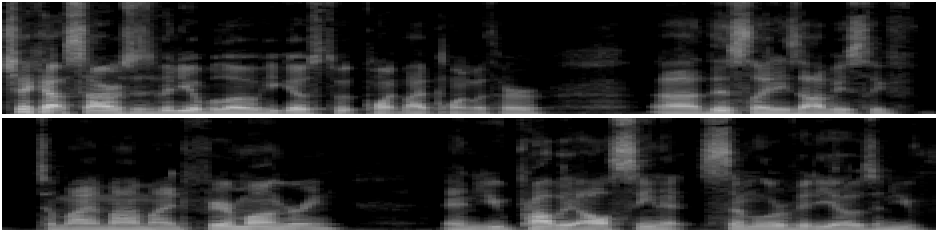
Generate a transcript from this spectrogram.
Check out Cyrus's video below. He goes through it point by point with her. Uh, this lady's obviously, to my my mind, fear mongering, and you've probably all seen it similar videos, and you've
